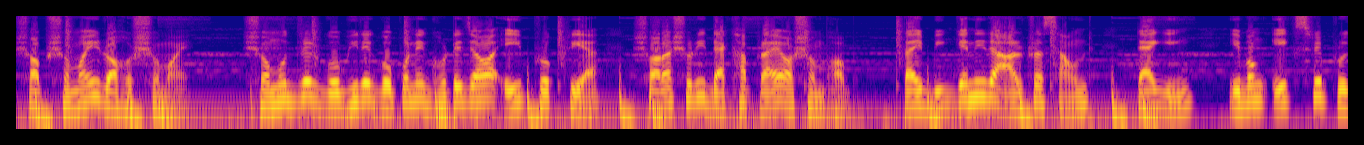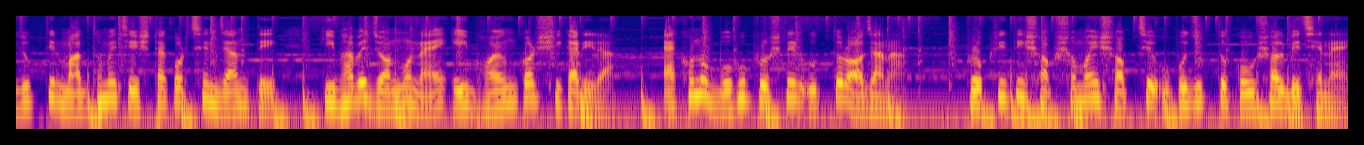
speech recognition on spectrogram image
সবসময় রহস্যময়। সমুদ্রের গভীরে গোপনে ঘটে যাওয়া এই প্রক্রিয়া সরাসরি দেখা প্রায় অসম্ভব। তাই বিজ্ঞানীরা আল্ট্রাসাউন্ড, ট্যাগিং এবং এক্স রে প্রযুক্তির মাধ্যমে চেষ্টা করছেন জানতে কীভাবে জন্ম নেয় এই ভয়ঙ্কর শিকারীরা। এখনও বহু প্রশ্নের উত্তর অজানা। প্রকৃতি সবসময় সবচেয়ে উপযুক্ত কৌশল বেছে নেয়।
